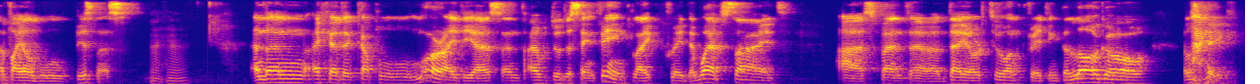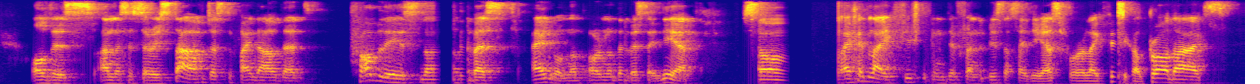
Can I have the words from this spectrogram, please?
a viable business. Mm-hmm. And then I had a couple more ideas, and I would do the same thing, like create a website. I spent a day or two on creating the logo, like all this unnecessary stuff, just to find out that probably is not the best angle, not or not the best idea. So I had like 15 different business ideas for like physical products,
